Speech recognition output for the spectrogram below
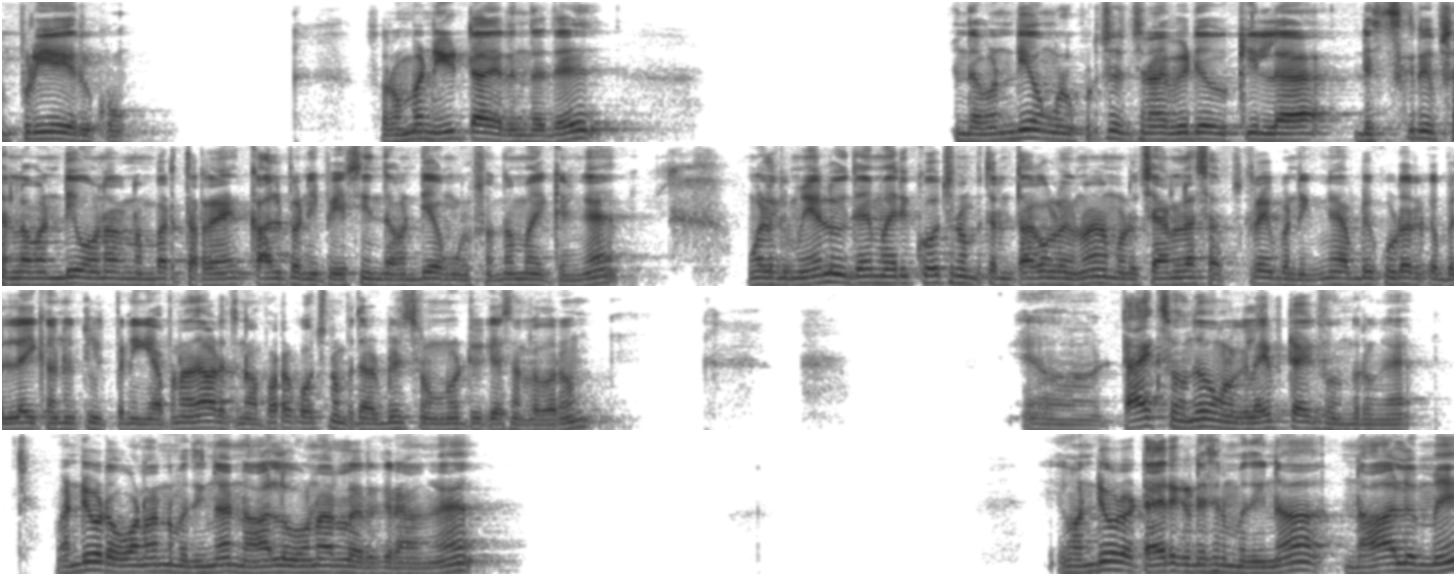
இப்படியே இருக்கும். ஸோ ரொம்ப நீட்டாக இருந்தது. இந்த வண்டியை உங்களுக்கு பிடிச்சிருந்துச்சின்னா வீடியோ கீழே டிஸ்கிரிப்ஷனில் வண்டி ஓனர் நம்பர் தரேன் கால் பண்ணி பேசி இந்த வண்டியை உங்களுக்கு சொந்தமாக்கிக்கோங்க. உங்களுக்கு மேலும் இதே மாதிரி கோச் பற்றின தகவல் வேணும்னா நம்மளோட சேனலை சப்ஸ்கிரைப் பண்ணிக்கங்க. அப்படியே கூட இருக்க பெல் ஐக்கானு கிளிக் பண்ணிங்க அப்படின்னா தான் அடுத்து நான் போகிற கோச் நம்பத்தை அப்டேட்ஸ் உங்கள் நோட்டிஃபிகேஷனில் வரும். டேக்ஸ் வந்து உங்களுக்கு லைஃப் டேக்ஸ் வந்துருங்க. வண்டியோட ஓனர்னு பார்த்தீங்கன்னா நாலு ஓனரில் இருக்கிறாங்க. வண்டியோட டயர் கண்டிஷன் பார்த்தீங்கன்னா நாலுமே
